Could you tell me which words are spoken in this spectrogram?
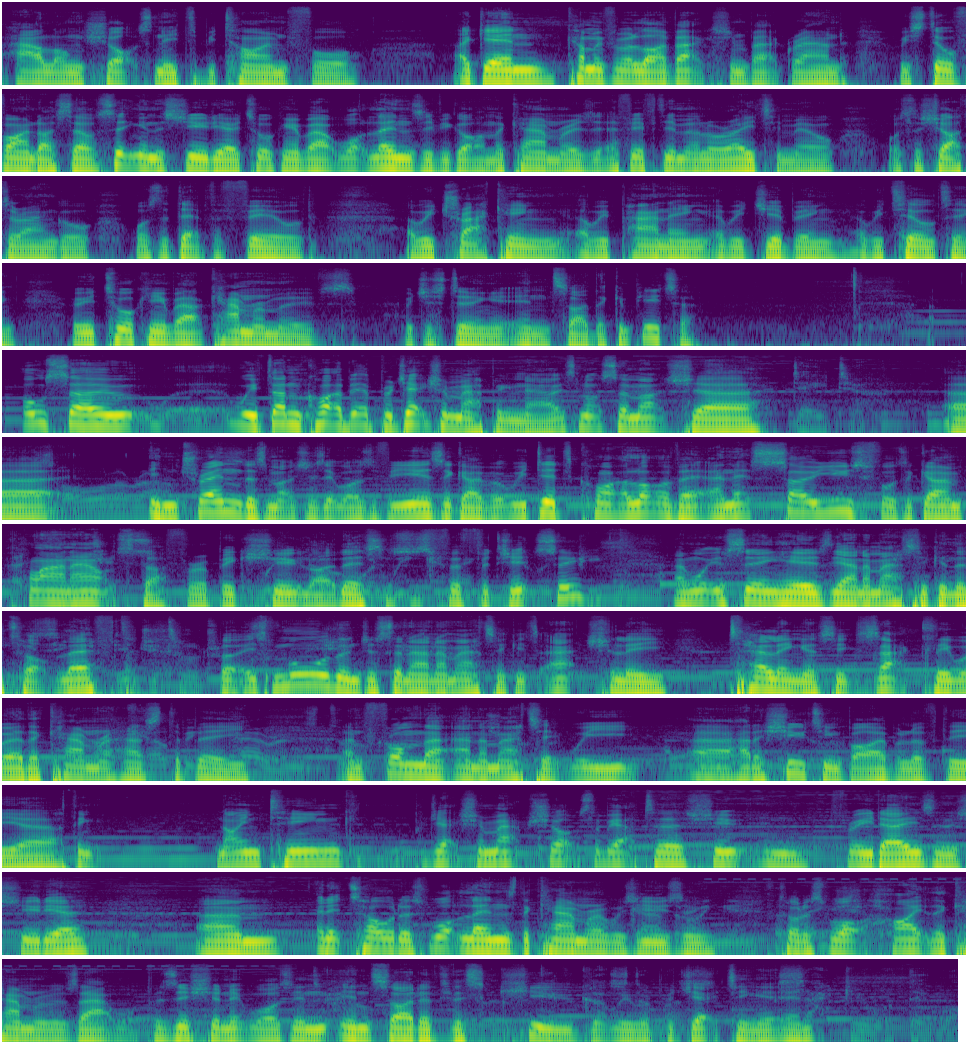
how long shots need to be timed for. Again, coming from a live action background, we still find ourselves sitting in the studio talking about what lens have you got on the camera? Is it a 50mm or 80mm? What's the shutter angle? What's the depth of field? Are we tracking? Are we panning? Are we jibbing? Are we tilting? Are we talking about camera moves? We're just doing it inside the computer. Also, we've done quite a bit of projection mapping now. It's not so much uh, uh, in trend as much as it was a few years ago, but we did quite a lot of it, and it's so useful to go and plan out stuff for a big shoot like this. This is for Fujitsu, and what you're seeing here is the animatic in the top left, but it's more than just an animatic, it's actually telling us exactly where the camera has to be. And from that animatic, we uh, had a shooting Bible of the, uh, I think, 19 projection map shots that we had to shoot in three days in the studio. Um, and it told us what lens the camera was using, told us what height the camera was at, what position it was in inside of this cube that we were projecting it in.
